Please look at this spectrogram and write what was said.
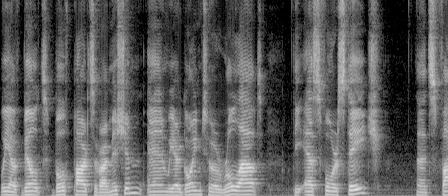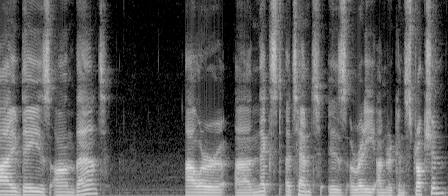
We have built both parts of our mission, and we are going to roll out the S4 stage. That's five days on that. Our uh, next attempt is already under construction.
